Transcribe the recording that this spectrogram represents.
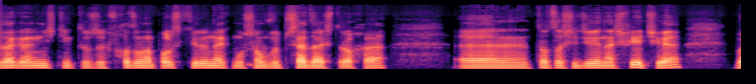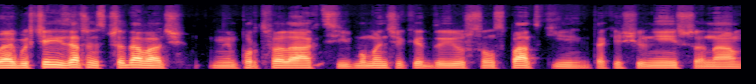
zagraniczni, którzy wchodzą na polski rynek, muszą wyprzedzać trochę e, to, co się dzieje na świecie, bo jakby chcieli zacząć sprzedawać portfele akcji w momencie, kiedy już są spadki takie silniejsze na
